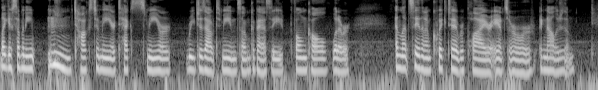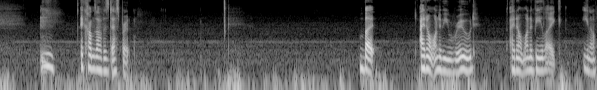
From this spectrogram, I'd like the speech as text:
Like if somebody talks to me or texts me or reaches out to me in some capacity, phone call, whatever, and let's say that I'm quick to reply or answer or acknowledge them, it comes off as desperate. But I don't want to be rude. I don't want to be like, you know,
